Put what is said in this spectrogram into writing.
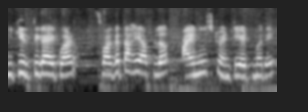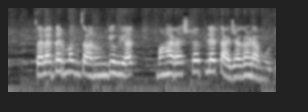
मी कीर्ती गायकवाड. स्वागत आहे आपलं आय न्यूज ट्वेंटी एटमध्ये. चला तर मग जाणून घेऊयात महाराष्ट्रातल्या ताज्या घडामोडी.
